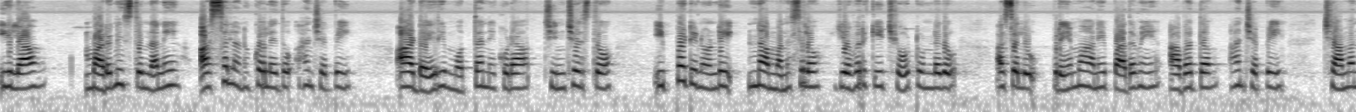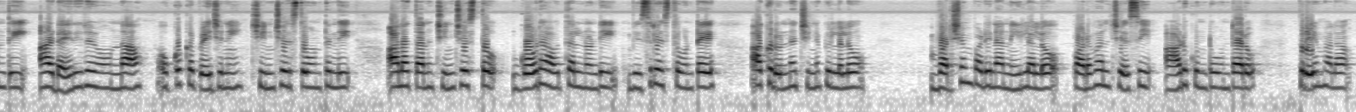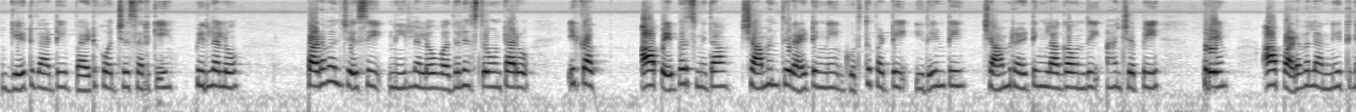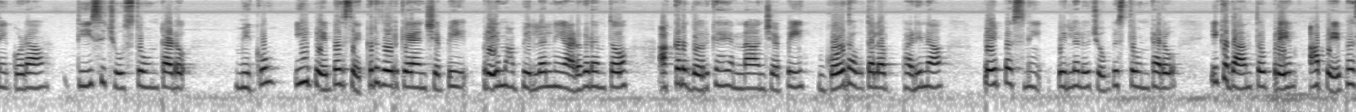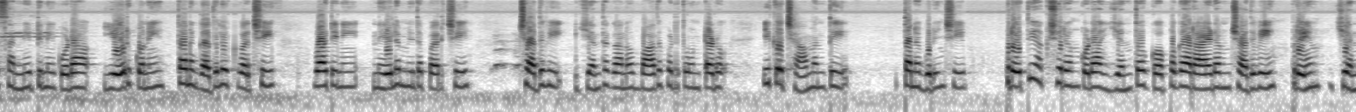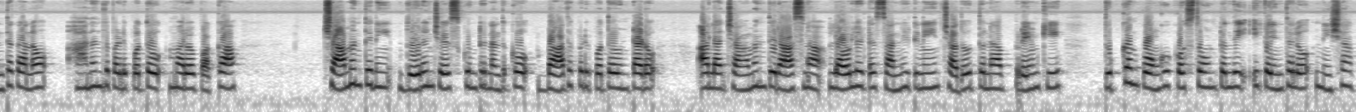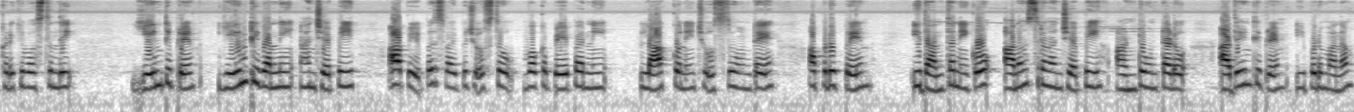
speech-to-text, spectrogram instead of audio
ఇలా మరణిస్తుందని అస్సలు అనుకోలేదు అని చెప్పి ఆ డైరీ మొత్తాన్ని కూడా చించేస్తూ ఇప్పటి నుండి నా మనసులో ఎవరికీ చోటు ఉండదు. అసలు ప్రేమ అనే పదమే అబద్ధం అని చెప్పి చామంతి ఆ డైరీలో ఉన్న ఒక్కొక్క పేజీని చించేస్తూ ఉంటుంది. అలా తను చించేస్తూ గోడ అవతల నుండి విసిరేస్తూ ఉంటే అక్కడున్న చిన్నపిల్లలు వర్షం పడిన నీళ్ళలో పడవలు చేసి ఆడుకుంటూ ఉంటారు. ప్రేమల గేటు దాటి బయటకు వచ్చేసరికి పిల్లలు పడవలు చేసి నీళ్ళలో వదిలేస్తూ ఉంటారు. ఇక ఆ పేపర్స్ మీద చామంతి రైటింగ్ని గుర్తుపట్టి ఇదేంటి చామ్ రైటింగ్ లాగా ఉంది అని చెప్పి ప్రేమ్ ఆ పడవలన్నిటినీ కూడా తీసి చూస్తూ ఉంటాడు. మీకు ఈ పేపర్స్ ఎక్కడ దొరికాయని చెప్పి ప్రేమ్ ఆ పిల్లల్ని అడగడంతో అక్కడ దొరికాయన్నా అని చెప్పి గోడ అవతల పడిన పేపర్స్ని పిల్లలు చూపిస్తూ ఉంటారు. ఇక దాంతో ప్రేమ్ ఆ పేపర్స్ అన్నిటినీ కూడా ఏరుకొని తన గదిలోకి వచ్చి వాటిని నేల మీద పరిచి చదివి ఎంతగానో బాధపడుతూ ఉంటాడు. ఇక చామంతి తన గురించి ప్రతి అక్షరం కూడా ఎంతో గొప్పగా రాయడం చదివి ప్రేమ్ ఎంతగానో ఆనందపడిపోతూ మరో పక్క చామంతిని దూరం చేసుకుంటున్నందుకు బాధపడిపోతూ ఉంటాడు. అలా చామంతి రాసిన లవ్ లెటర్స్ అన్నిటినీ చదువుతున్న ప్రేమ్కి దుఃఖం పొంగుకొస్తూ ఉంటుంది. ఇక ఇంతలో నిషా అక్కడికి వస్తుంది. ఏంటి ప్రేమ్? ఏంటి ఇవన్నీ? అని చెప్పి ఆ పేపర్స్ వైపు చూస్తూ ఒక పేపర్ని లాక్కొని చూస్తూ ఉంటే అప్పుడు ప్రేమ్ ఇదంతా నీకు అనవసరం అని చెప్పి అంటూ ఉంటాడు. అదేంటి ప్రేమ్? ఇప్పుడు మనం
